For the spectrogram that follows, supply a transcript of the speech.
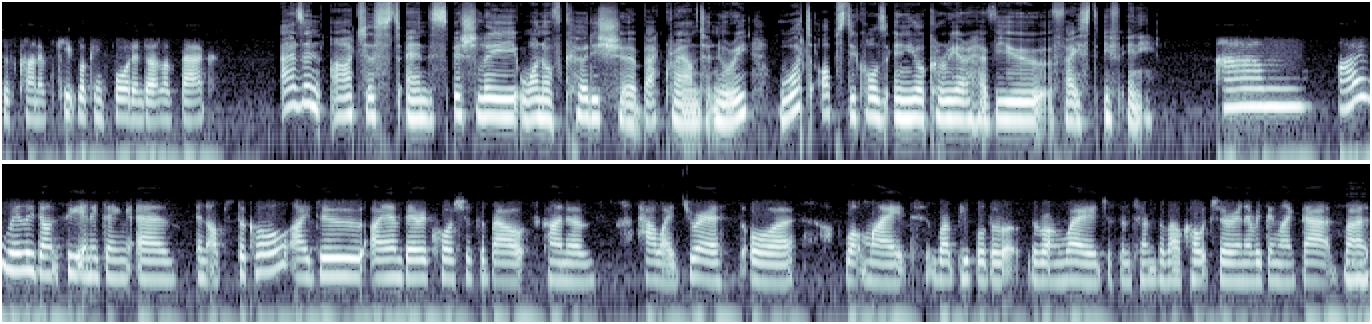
just kind of keep looking forward and don't look back. As an artist and especially one of Kurdish uh, background, Nouri, what obstacles in your career have you faced, if any? Um, I really don't see anything as an obstacle. I do. I am very cautious about kind of how I dress or what might rub people the the wrong way, just in terms of our culture and everything like that. Mm. But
